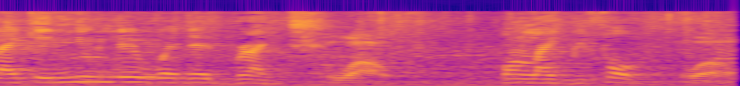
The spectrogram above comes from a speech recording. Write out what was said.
like a newly wedded bride, Wow. unlike before. Wow.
